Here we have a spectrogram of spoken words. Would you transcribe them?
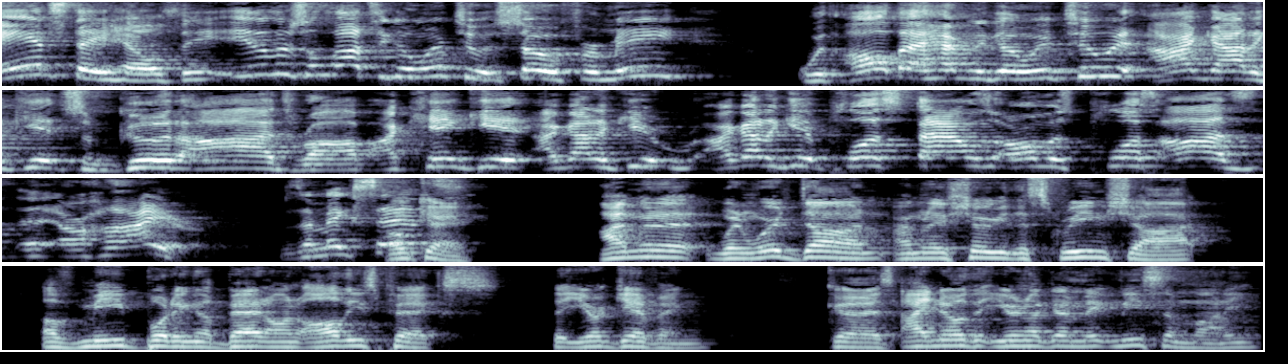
and stay healthy? You know, there's a lot to go into it. So for me, with all that having to go into it, I got to get some good odds, Rob. I can't get, I got to get, I got to get plus thousand, almost plus odds are higher. Does that make sense? Okay. I'm gonna when we're done, I'm gonna show you the screenshot of me putting a bet on all these picks that you're giving because I know that you're not gonna make me some money,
